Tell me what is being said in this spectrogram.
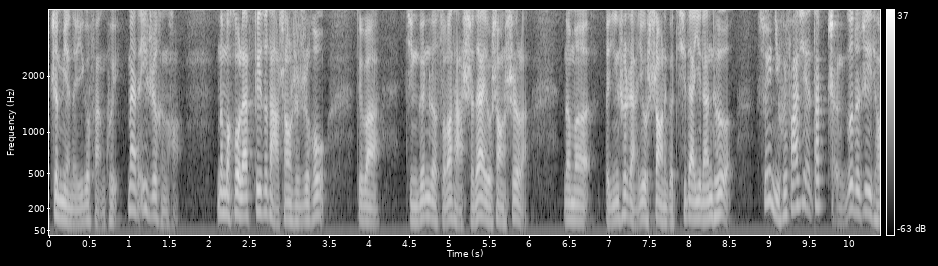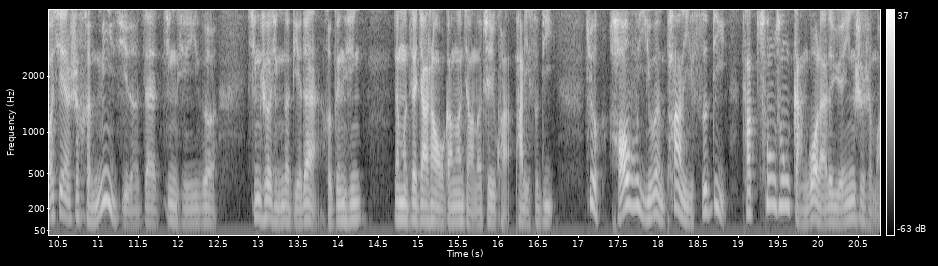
正面的一个反馈，卖的一直很好。那么后来菲斯塔上市之后，对吧？紧跟着索纳塔时代又上市了，那么北京车展又上了个七代伊兰特，所以你会发现它整个的这条线是很密集的在进行一个新车型的迭代和更新。那么再加上我刚刚讲的这一款帕里斯蒂，就毫无疑问，帕里斯蒂它匆匆赶过来的原因是什么？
